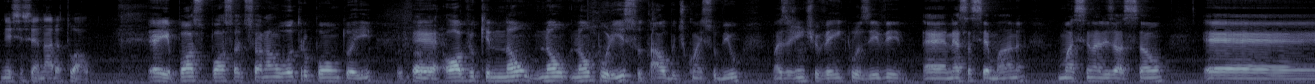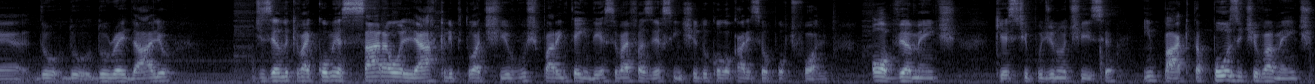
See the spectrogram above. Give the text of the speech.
nesse cenário atual. É, e posso, posso adicionar um outro ponto aí. É óbvio que não, não, não por isso tá, o Bitcoin subiu, mas a gente vê, inclusive, é, nessa semana, uma sinalização é, do, do, do Ray Dalio dizendo que vai começar a olhar criptoativos para entender se vai fazer sentido colocar em seu portfólio obviamente que esse tipo de notícia impacta positivamente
